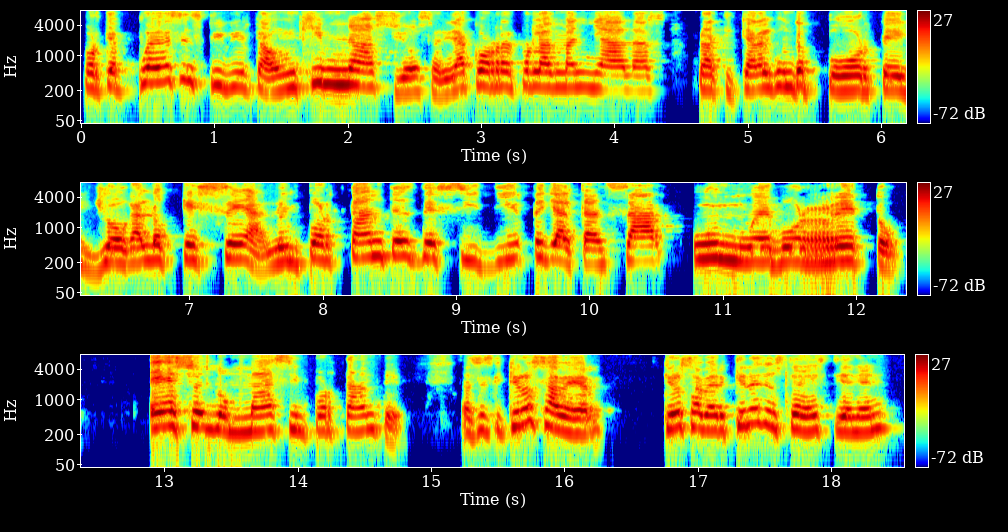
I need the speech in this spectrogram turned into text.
Porque puedes inscribirte a un gimnasio, salir a correr por las mañanas, practicar algún deporte, yoga, lo que sea. Lo importante es decidirte y alcanzar un nuevo reto. Eso es lo más importante. Así es que quiero saber, quiero saber quiénes de ustedes tienen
